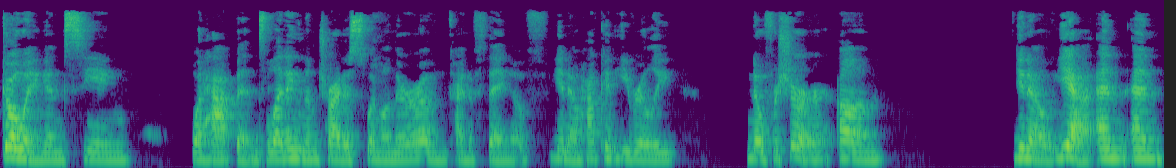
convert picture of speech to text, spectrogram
going and seeing what happens, letting them try to swim on their own kind of thing of, you know, how can he really know for sure? Um, you know, yeah, and and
